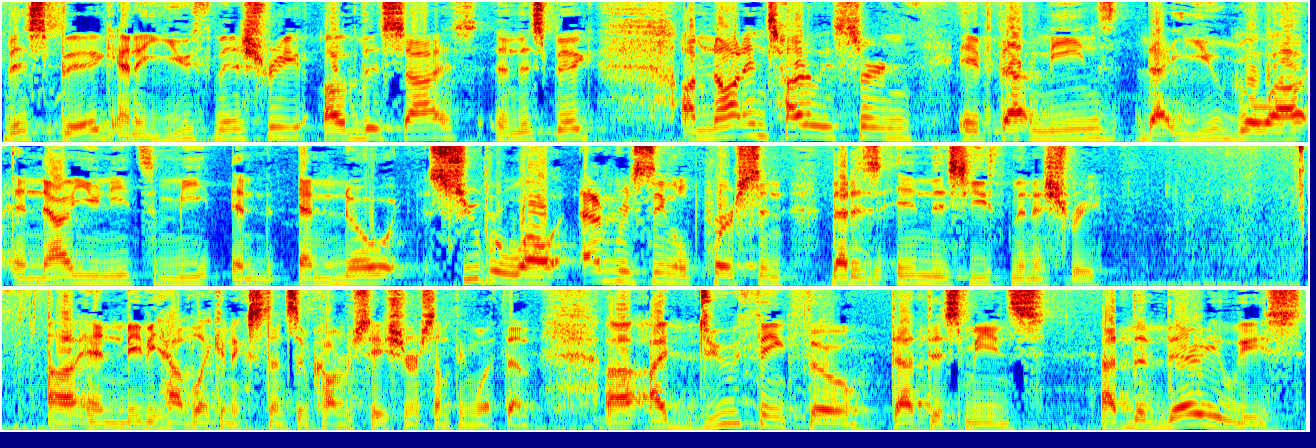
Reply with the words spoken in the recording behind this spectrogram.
this big and a youth ministry of this size and this big, I'm not entirely certain if that means that you go out and now you need to meet and, and know super well every single person that is in this youth ministry. Uh, and maybe have like an extensive conversation or something with them. Uh, I do think, though, that this means, at the very least,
